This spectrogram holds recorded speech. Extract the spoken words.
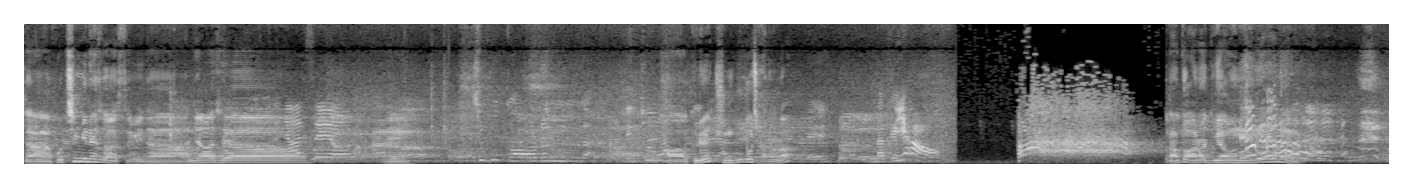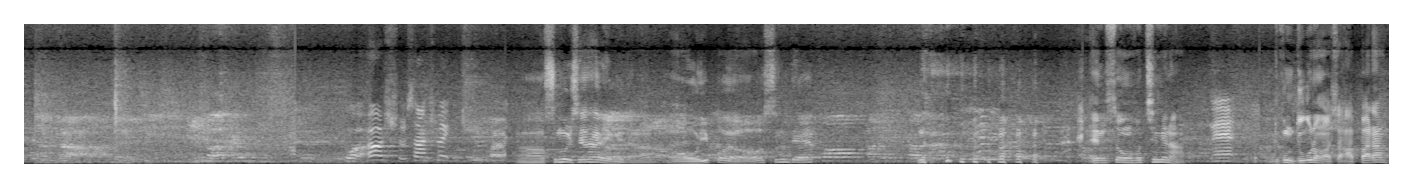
자 호치민에서 왔습니다. 안녕하세요. 안녕하세요. 네. 중국어는 아 그래? 중국어 잘 알아? là tí hào. 나도 알아 니아오는. Của 23岁.아 23살입니다. 어 이뻐요. 싱뎃. 엠송 호치민아. 네. 그럼 누구랑 왔어? 아빠랑?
